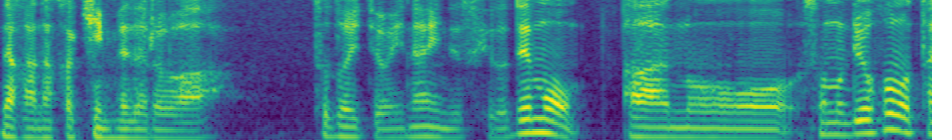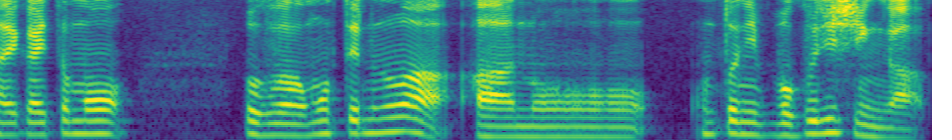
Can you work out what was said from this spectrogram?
なかなか金メダルは届いてはいないんですけど、でも、あの、その両方の大会とも、僕が思っているのは、あの、本当に僕自身が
